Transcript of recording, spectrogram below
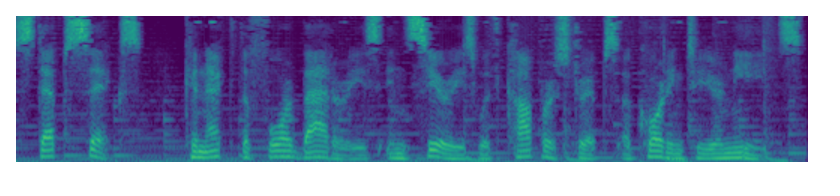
Step 6. Connect the four batteries in series with copper strips according to your needs.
